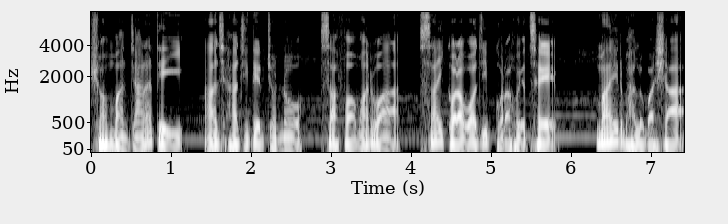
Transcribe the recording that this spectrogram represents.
সম্মান জানাতেই আজ হাজিদের জন্য সাফা মারোয়া সাই করা ওয়াজিব করা হয়েছে। মায়ের ভালোবাসা,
